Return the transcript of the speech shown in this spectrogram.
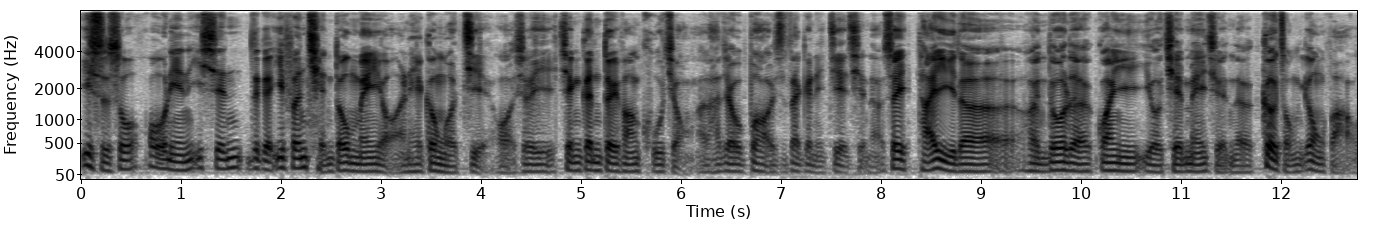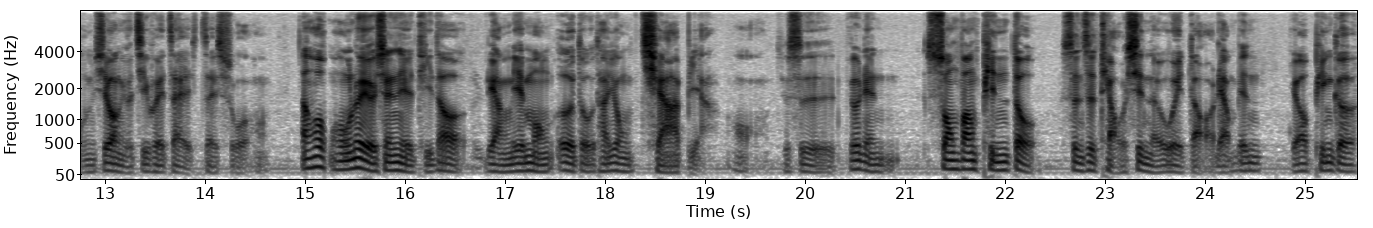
意思说我连一仙这个一分钱都没有啊，你还跟我借哦，所以先跟对方哭穷啊，他就不好意思再跟你借钱了。所以台语的很多的关于有钱没钱的各种用法，我们希望有机会再再说哈。然后洪瑞有先生也提到两联盟恶斗，他用掐扁哦，就是有点双方拼斗甚至挑衅的味道，两边要拼个。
